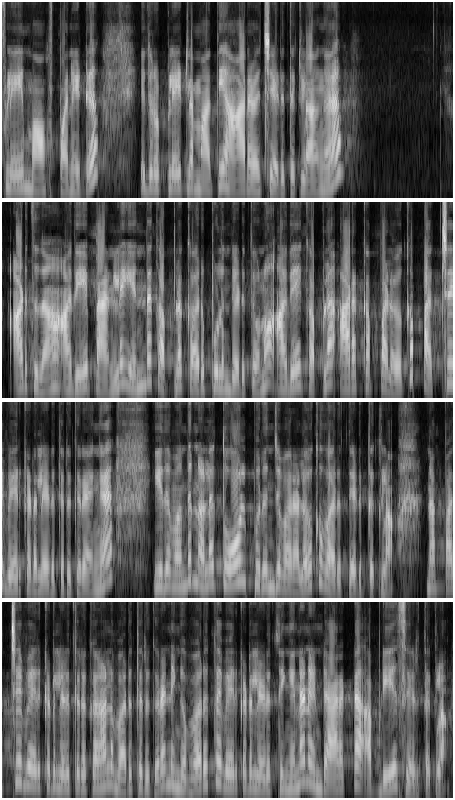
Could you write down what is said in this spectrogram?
ஃப்ளேம் ஆஃப் பண்ணிவிட்டு இதோட பிளேட்டில் மாற்றி ஆற வச்சு எடுத்துக்கலாங்க. அடுத்ததான் அதே பேனில் எந்த கப்பில் கருப்பு உளுந்து எடுத்தோனோ அதே கப்பில் அரை கப் அளவுக்கு பச்சை வேர்க்கடலை எடுத்துருக்குறேங்க. இதை வந்து நல்லா தோல் பிரிஞ்சு வர அளவுக்கு வறுத்து எடுத்துக்கலாம். நான் பச்சை வேர்க்கடலை எடுத்துருக்கனால வறுத்துருக்கிறேன். நீங்கள் வறுத்த வேர்க்கடலை எடுத்தீங்கன்னா நீங்கள் டேரெக்டாக அப்படியே சேர்த்துக்கலாம்.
